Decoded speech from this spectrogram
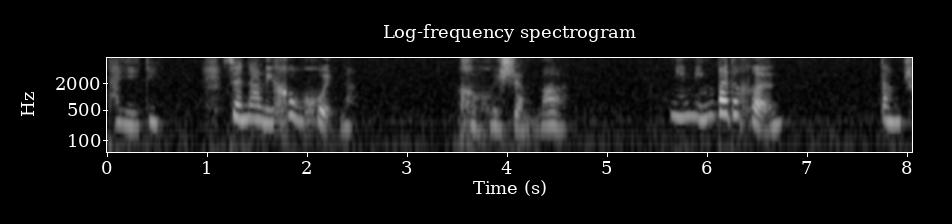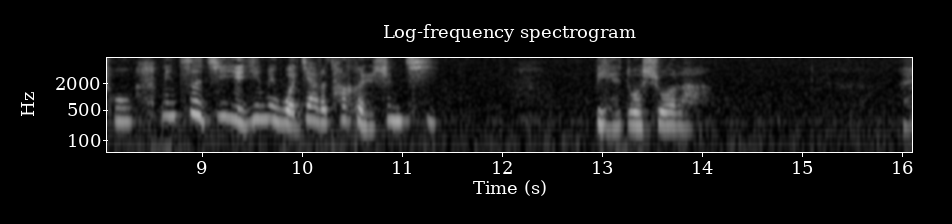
他一定在那里后悔呢。后悔什么？您明白的很。当初您自己也因为我嫁了他很生气。别多说了。哎，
